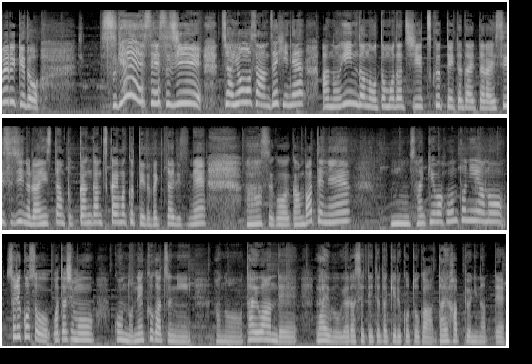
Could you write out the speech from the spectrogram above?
べるけどすげえ SSG! じゃあ、ヨモさんぜひね、あの、インドのお友達作っていただいたら SSG の LINE スタンプガンガン使いまくっていただきたいですね。ああ、すごい。頑張ってね。うん、最近は本当にあのそれこそ私も今度ね9月にあの台湾でライブをやらせていただけることが大発表になって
